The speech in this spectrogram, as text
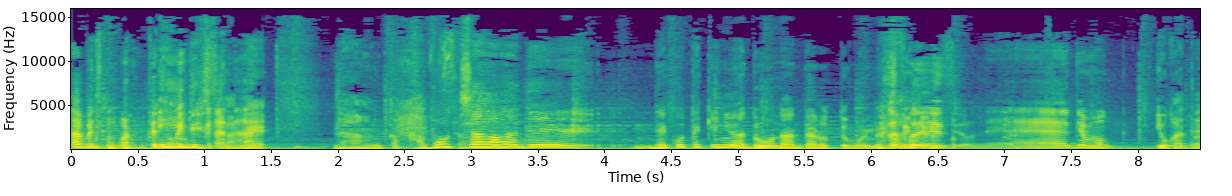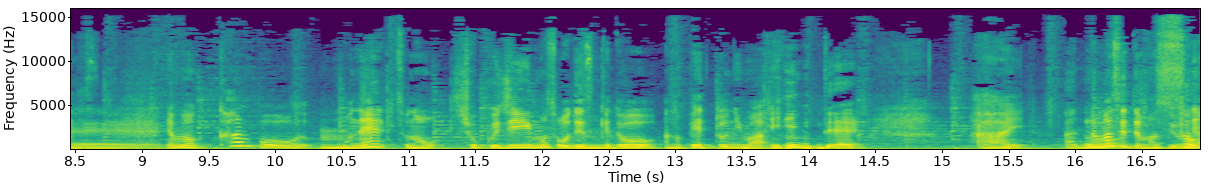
食べてもらってもいいですかねなんかかぼちゃで猫的にはどうなんだろうって思いましたけど。そうですよね。でも良かったです、えー、でも漢方もね、うん、その食事もそうですけど、うん、あのペットにはいいんではい。飲ませてますよね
